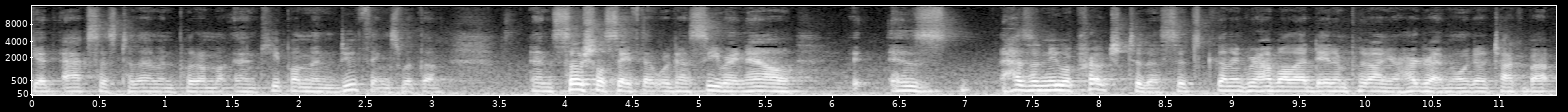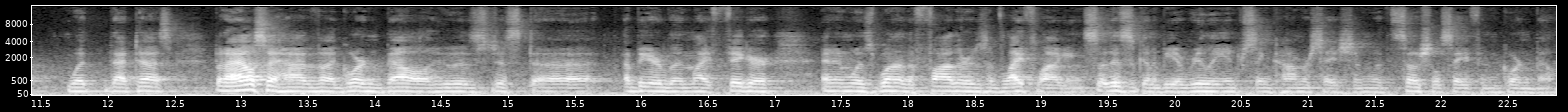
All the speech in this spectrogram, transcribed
get access to them and put them and keep them and do things with them. And Social Safe that we're going to see right now is has a new approach to this. It's going to grab all that data and put it on your hard drive, and we're going to talk about what that does. But I also have uh, Gordon Bell, who is just uh, a bigger than life figure and was one of the fathers of life logging. So this is going to be a really interesting conversation with Social Safe and Gordon Bell.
